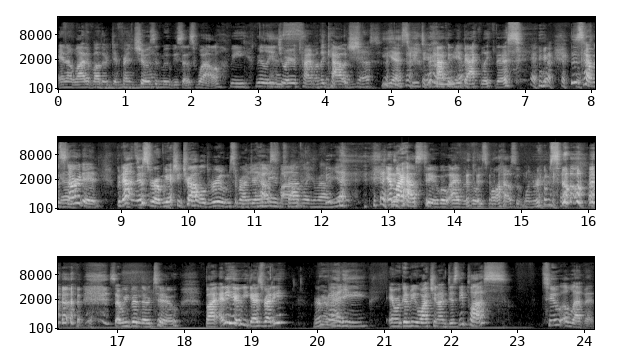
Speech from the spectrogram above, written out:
and a lot of other mm-hmm. different shows and movies as well. We really enjoy your time on the couch. Yes. Yes, we do. We're oh, happy to be Yeah. back like this. this is how it Yeah. started, but not in this room. We actually traveled rooms around your Yeah, house, they're mom. traveling around. Yeah. In my house too, but I have a really small house with one room, so so we've been there too. But anywho, you guys ready? We're, We're ready. ready. And we're gonna be watching on Disney Plus, two eleven.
